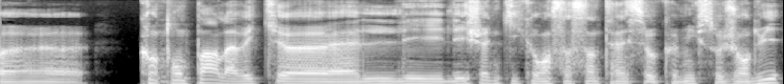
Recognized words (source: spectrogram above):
euh, quand on parle avec euh, les, les jeunes qui commencent à s'intéresser aux comics aujourd'hui,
